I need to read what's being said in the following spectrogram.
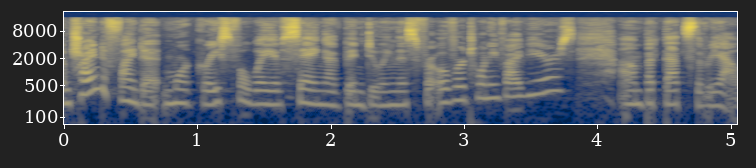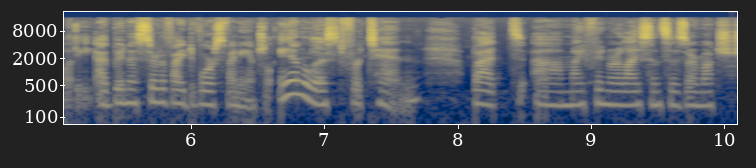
I'm trying to find a more graceful way of saying I've been doing this for over 25 years, um, but that's the reality. I've been a certified divorce financial analyst for 10, but um, my FINRA licenses are much,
